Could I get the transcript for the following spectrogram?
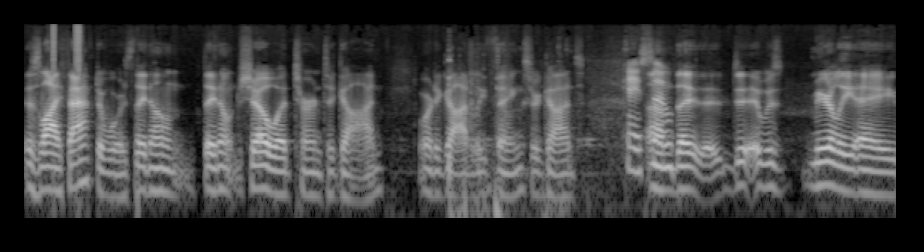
his life afterwards, they don't they don't show a turn to God or to godly things or God's. Okay, so Um, the, it was merely a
